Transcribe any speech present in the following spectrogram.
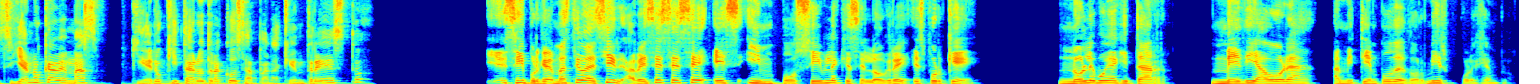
si ya no cabe más, quiero quitar otra cosa para que entre esto. Sí, porque además te iba a decir, a veces ese es imposible que se logre, es porque no le voy a quitar media hora a mi tiempo de dormir, por ejemplo.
